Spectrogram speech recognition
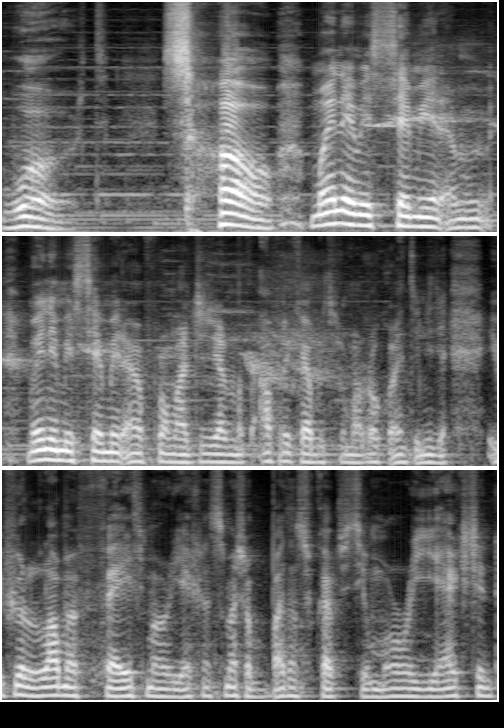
world. So my name is Samir um, my name is Samir I'm from Algeria North Africa between Morocco and Tunisia if you love my face more reaction smash a button subscribe to see more reaction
